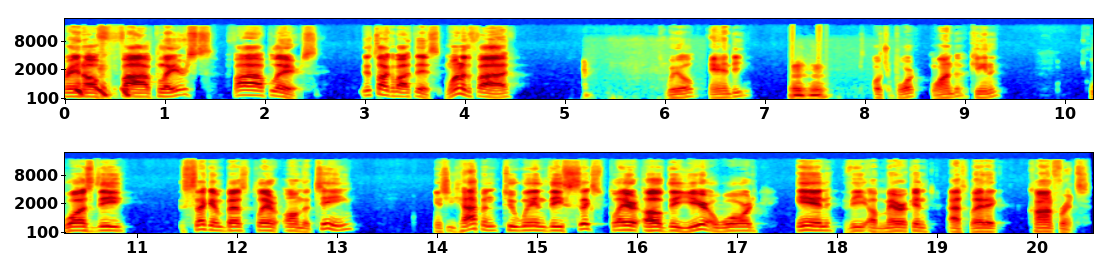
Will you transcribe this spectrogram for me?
Ran off five players. Five players. Let's talk about this. One of the five, Will, Andy, Mhm. Sports Report, Wanda Keenan, was the second best player on the team, and she happened to win the sixth Player of the Year award in the American Athletic Conference.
